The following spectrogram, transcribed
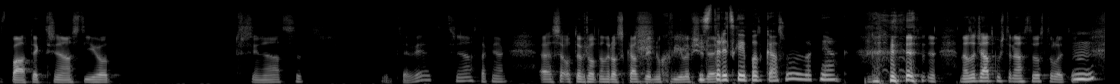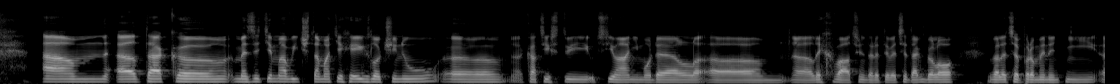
v pátek 13. 13 9, 13, tak nějak, eh, se otevřel ten rozkaz v jednu chvíli všude. Historický podcast, no tak nějak. na začátku 14. století. Mm. Um, tak uh, mezi těma výčtama těch jejich zločinů, uh, kacířství, uctívání model, uh, lichva, tady ty věci, tak bylo velice prominentní uh,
